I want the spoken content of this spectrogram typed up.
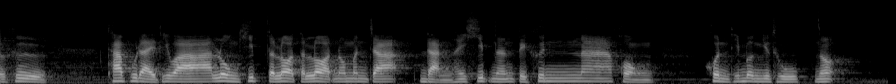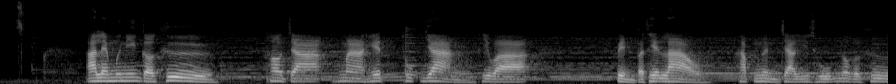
ก็คือ ถ้าผู้ใดที่ว่าลงคลิปตลอดตลอดเนาะมันจะดันให้คลิปนั้นไปขึ้นหน้าของคนที่เบิ่ง YouTube เนาะอะไรมื้อนี้ก็คือเราจะมาเฮ็ดทุกอย่างที่ว่าเป็นประเทศลาวรับเงินจาก YouTube เนาะก็คือ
